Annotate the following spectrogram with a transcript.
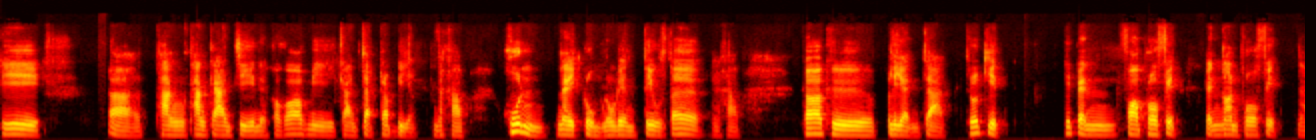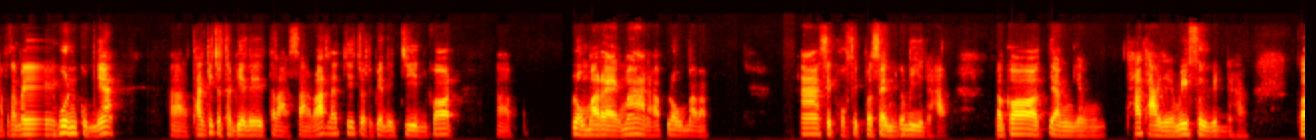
ที่ทางทางการจีนเนี่ยเขาก็มีการจัดระเบียบนะครับ หุ้นในกลุ่มโรงเรียนติวเตอร์นะครับ ก็คือเปลี่ยนจากธุรกิจที่เป็น for profit เป็น non profit นะครับทำให้หุ้นกลุ่มนี้ทั้งที่จดทะเบียนในตลาดสหรัฐ และที่จดทะเบียนในจีนก็ลงมาแรงมากนะครับ ลงมาแบบห้าสิบหกสิบเปอร์เซ็นก็มีนะครับ แล้วก็ยังยังท่าทางยังไม่ฟื้นนะครับ ก็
